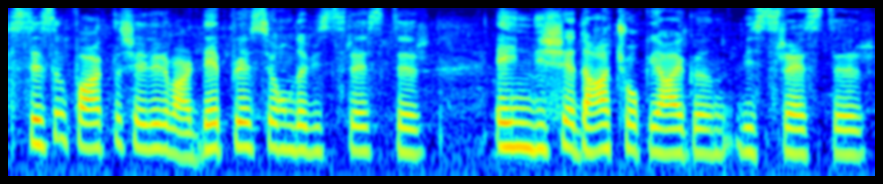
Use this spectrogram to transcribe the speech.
stresin farklı şeyleri var. Depresyonda bir strestir. Endişe daha çok yaygın bir strestir.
